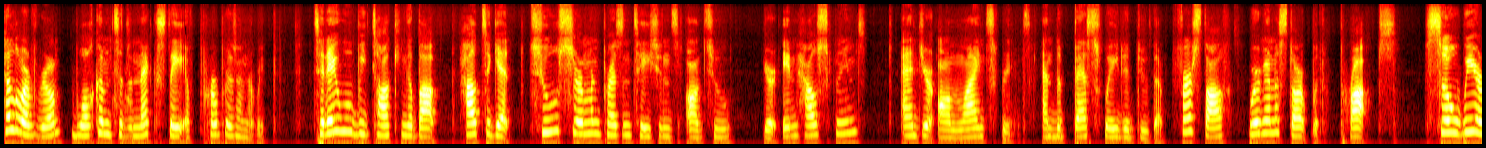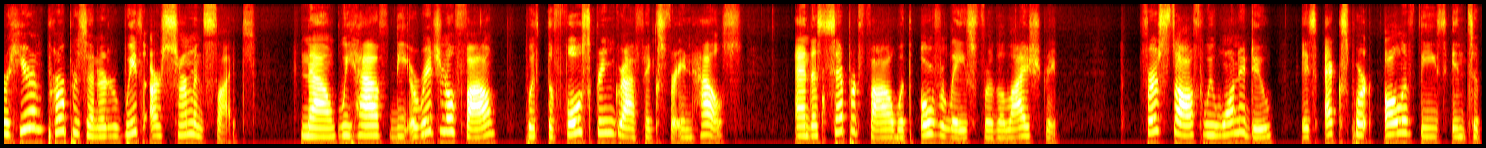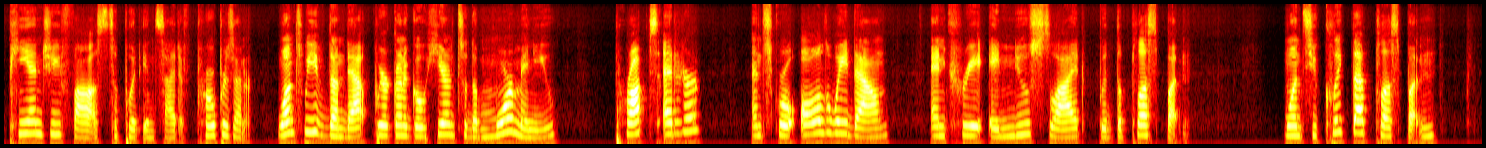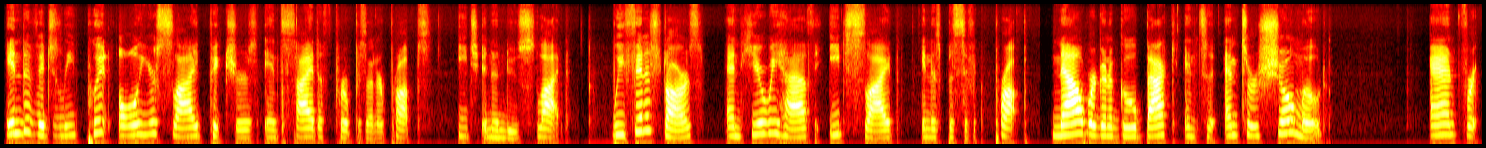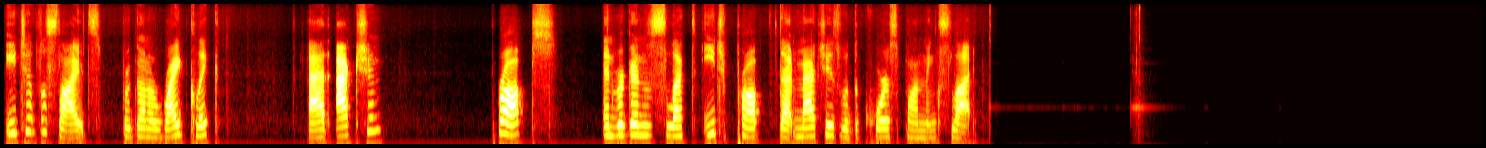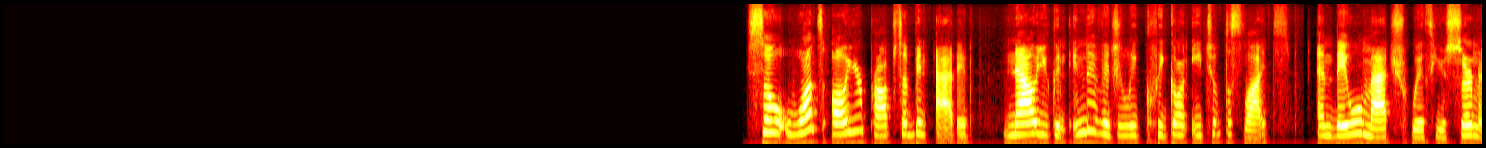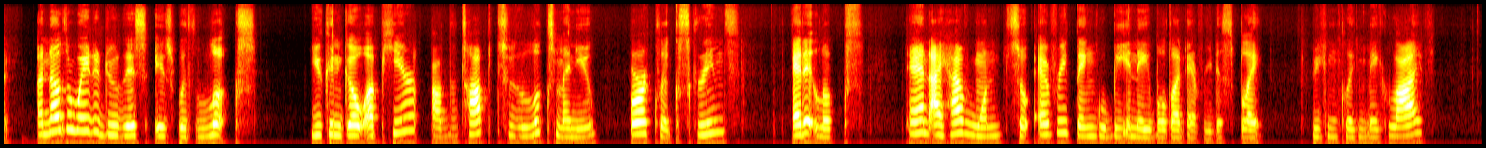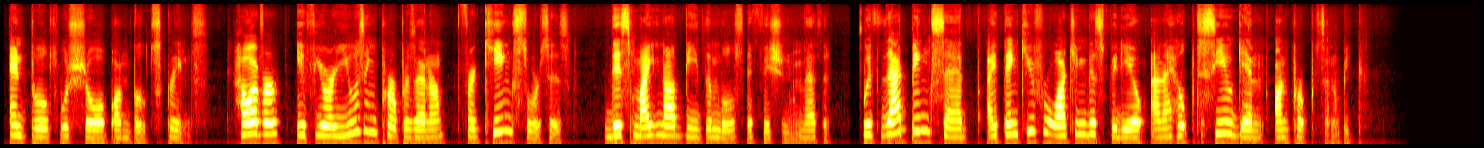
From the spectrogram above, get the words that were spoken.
Hello everyone, welcome to the next day of ProPresenter Week. Today we'll be talking about how to get two sermon presentations onto your in-house screens and your online screens, and the best way to do them. First off, we're going to start with props. So we are here in ProPresenter with our sermon slides. Now we have the original file with the full screen graphics for in-house, and a separate file with overlays for the live stream. First off, we want to do is export all of these into PNG files to put inside of ProPresenter. Once we've done that, we're going to go here into the More menu, Props Editor, and scroll all the way down and create a new slide with the plus button. Once you click that plus button, individually put all your slide pictures inside of ProPresenter props, each in a new slide. We finished ours, and here we have each slide in a specific prop. Now we're going to go back into enter show mode and for each of the slides, we're going to right click, add action, props, and we're going to select each prop that matches with the corresponding slide. So once all your props have been added, now you can individually click on each of the slides and they will match with your sermon. Another way to do this is with looks. You can go up here on the top to the looks menu or click screens, edit looks, and I have one so everything will be enabled on every display. We can click make live and both will show up on both screens. However, if you are using ProPresenter for keying sources, this might not be the most efficient method. With that being said, I thank you for watching this video and I hope to see you again on ProPresenter Week.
